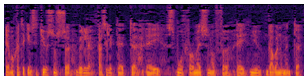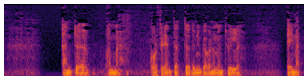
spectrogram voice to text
democratic institutions uh, will uh, facilitate uh, a smooth formation of uh, a new government. Uh, and uh, I'm confident that the new government will aim at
